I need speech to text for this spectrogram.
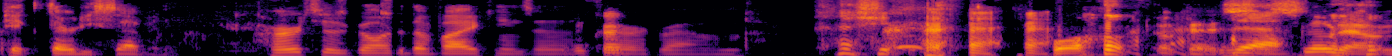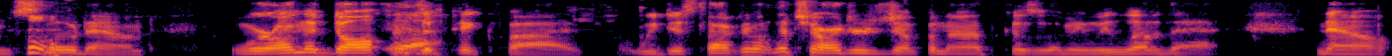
pick thirty seven. Hurts is going to the Vikings in the Okay. third round. well, Okay, s- Yeah. slow down, slow down. We're on the Dolphins Yeah. at pick five. We just talked about the Chargers jumping up because I mean we love that. Now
